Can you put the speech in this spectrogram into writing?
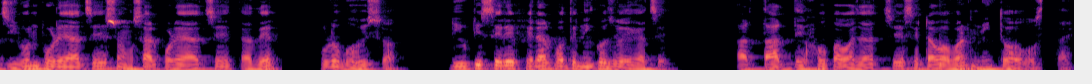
জীবন পড়ে আছে, সংসার পড়ে আছে, তাদের পুরো ভবিষ্যৎ। ডিউটি সেরে ফেরার পথে নিখোঁজ হয়ে গেছে, আর তার দেহ পাওয়া যাচ্ছে সেটাও আবার মৃত অবস্থায়।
